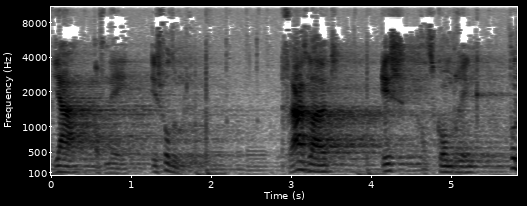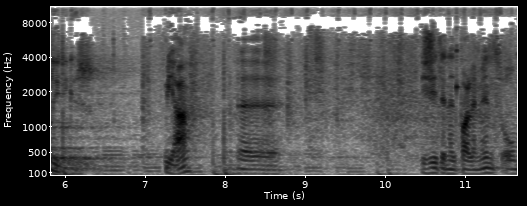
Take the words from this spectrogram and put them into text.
Ja of nee is voldoende. De vraag luidt, is Hans Kombrink politicus? Ja, eh, je zit in het parlement om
